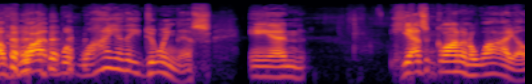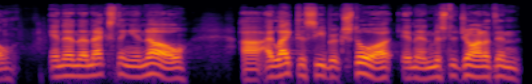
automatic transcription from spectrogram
Of why why are they doing this? And he hasn't gone in a while, and then the next thing you know, uh, I like the Seabrook store, and then Mr. Jonathan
